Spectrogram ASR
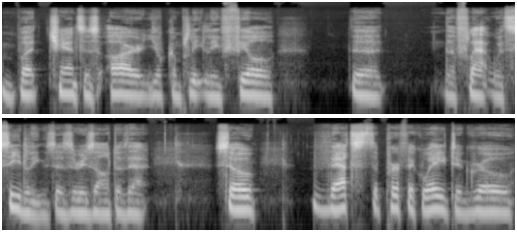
But chances are you'll completely fill the the flat with seedlings as a result of that. So that's the perfect way to grow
